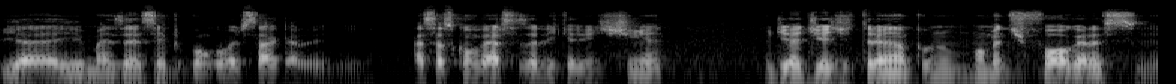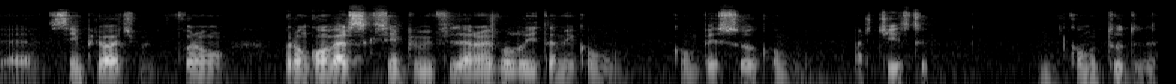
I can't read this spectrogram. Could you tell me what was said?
E aí, mas é sempre bom conversar, cara. E essas conversas ali que a gente tinha no dia a dia de trampo, no momento de folga, era é sempre ótimo. Foram, foram conversas que sempre me fizeram evoluir também como, como pessoa, como artista, como tudo, né?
